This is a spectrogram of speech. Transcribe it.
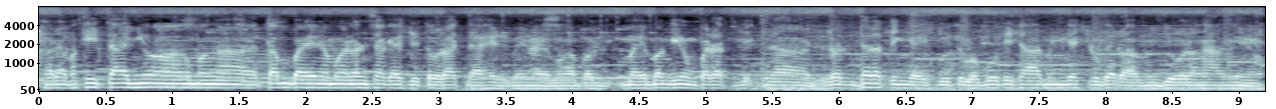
para makita nyo ang mga tambay ng mga lansa guys dito lahat dahil may, may mga bag, may bagyong parat na dar- darating guys dito. Mabuti sa amin guys lugar ah, medyo walang hangin no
